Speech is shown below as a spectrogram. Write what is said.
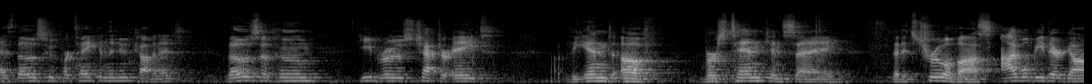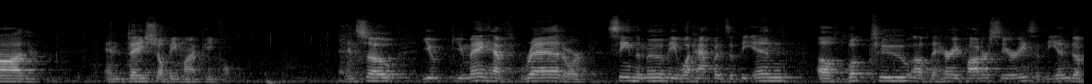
as those who partake in the new covenant, those of whom Hebrews chapter 8, the end of verse 10 can say that it's true of us I will be their God, and they shall be my people. And so you, you may have read or seen the movie What Happens at the End of Book Two of the Harry Potter series, at the end of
